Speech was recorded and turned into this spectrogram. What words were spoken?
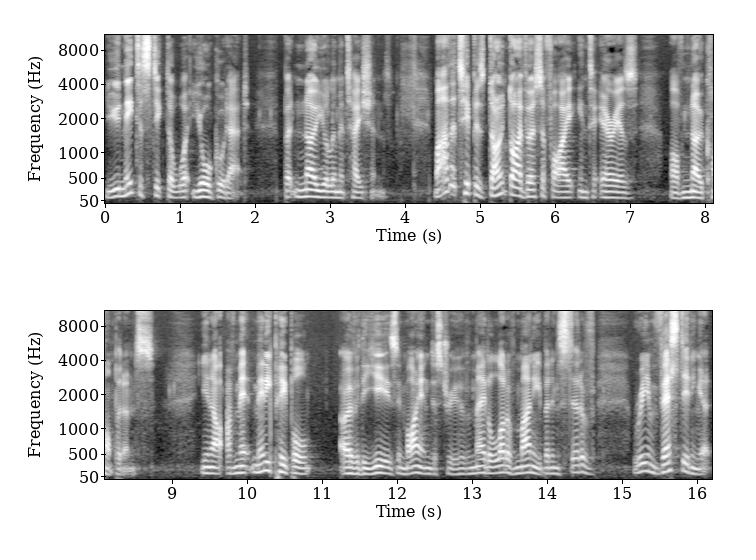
You need to stick to what you're good at, but know your limitations. My other tip is don't diversify into areas of no competence. You know, I've met many people over the years in my industry who've made a lot of money, but instead of reinvesting it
